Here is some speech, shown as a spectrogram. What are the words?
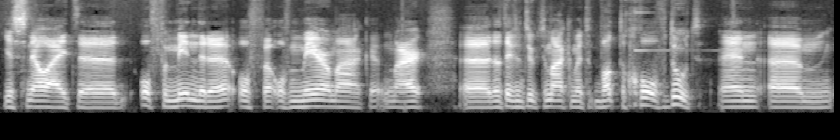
je snelheid of verminderen of, of meer maken. Maar dat heeft natuurlijk te maken met wat de golf doet. En um,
